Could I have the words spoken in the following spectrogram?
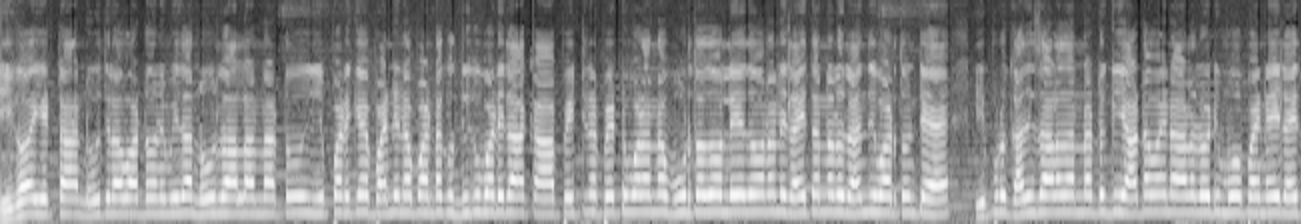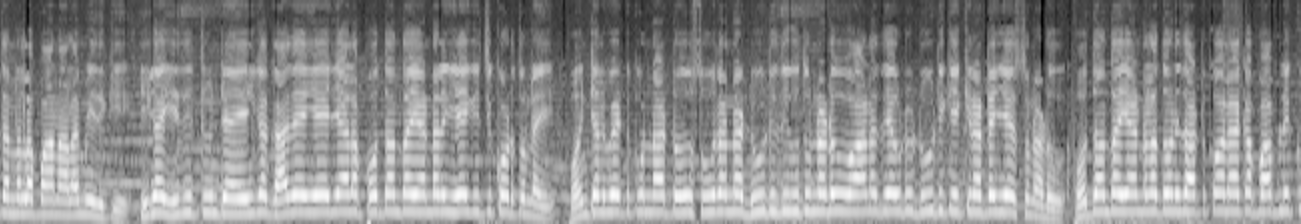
ఇగో ఇట్ట నూతిల వడ్డోని మీద నూరాలన్నట్టు ఇప్పటికే పండిన పంటకు దిగుబడి లాక పెట్టిన పెట్టుబడన్న ఊడుతుందో లేదో అని రైతన్నలు లంది పడుతుంటే ఇప్పుడు గది చాలదన్నట్టు ఈ అడ్డమైన ఆడలోటి మోపైనాయి రైతన్నల పానాల మీదికి. ఇక ఇదిట్టుంటే ఇక గదే ఏరియాల పొద్దంతా ఎండలు ఏగిచ్చి కొడుతున్నాయి. పొంచెలు పెట్టుకున్నట్టు సూరన్న డ్యూటీ దిగుతున్నాడు వానదేవుడు డ్యూటీకి ఎక్కినట్టే చేస్తున్నాడు. పొద్దంతా ఎండలతోని తట్టుకోలేక పబ్లిక్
